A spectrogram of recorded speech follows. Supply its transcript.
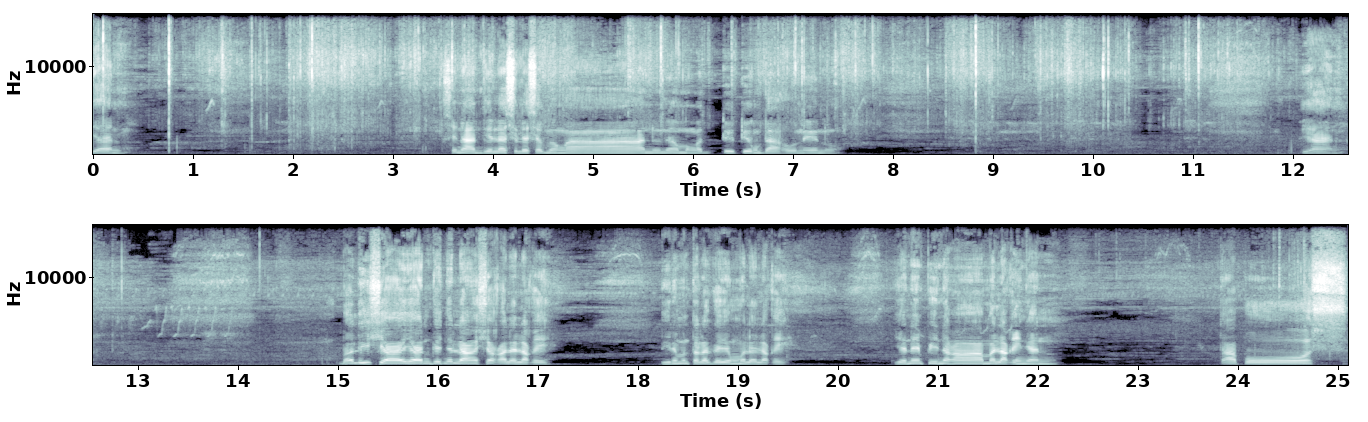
Yan. Kasi nandiyan lang sila sa mga ano na mga tutuyong dahon na yun oh. Yan. Bali siya, yan, ganyan lang siya kalalaki. Di naman talaga yung malalaki. Yan na yung pinakamalaki niyan. Tapos,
